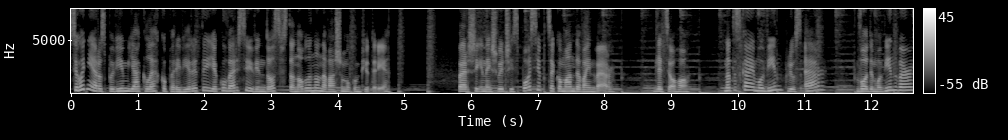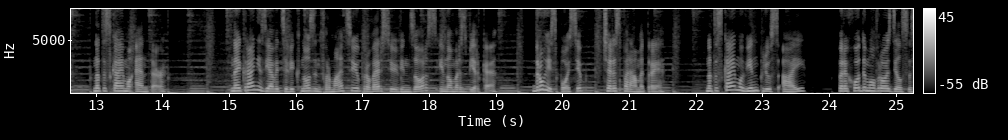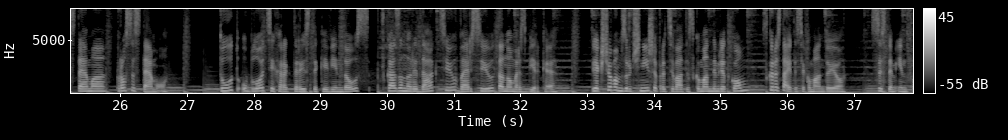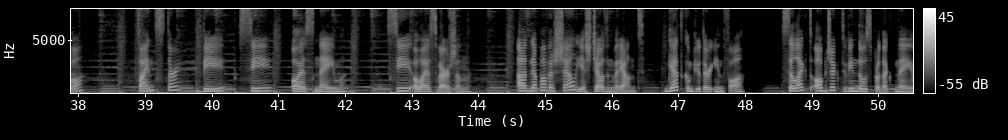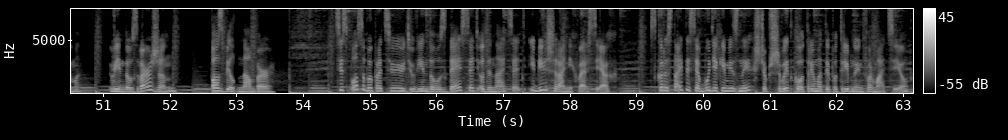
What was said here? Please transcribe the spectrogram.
Сьогодні я розповім, як легко перевірити, яку версію Windows встановлено на вашому комп'ютері. Перший і найшвидший спосіб це команда WinVer. Для цього натискаємо Win плюс R, вводимо WinVer, натискаємо Enter. На екрані з'явиться вікно з інформацією про версію WinSource і номер збірки. Другий спосіб через параметри. Натискаємо Win плюс I, переходимо в розділ Система про систему. Тут у блоці характеристики Windows вказано редакцію, версію та номер збірки. Якщо вам зручніше працювати з командним рядком, скористайтеся командою System.info, Findster, B, C, OS Name, C, Version. А для PowerShell є ще один варіант Get Computer Info. Select Object Windows Product Name, Windows Version, OS Build Number. Ці способи працюють у Windows 10, 11 і більш ранніх версіях. Скористайтеся будь-яким із них, щоб швидко отримати потрібну інформацію.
